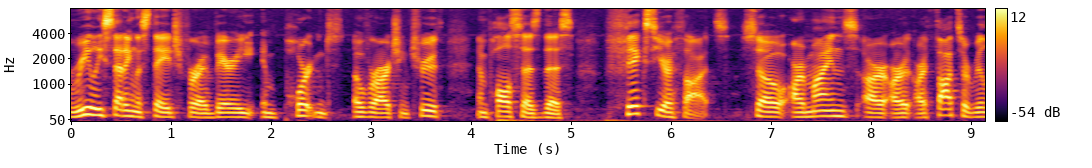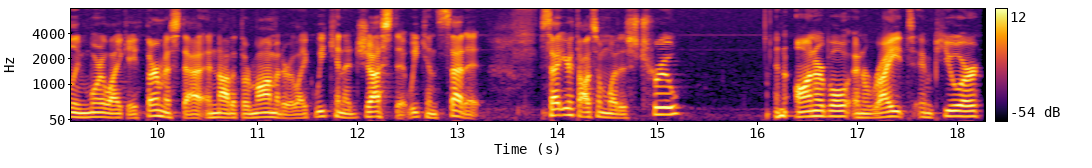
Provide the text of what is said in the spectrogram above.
really setting the stage for a very important overarching truth and Paul says this fix your thoughts. So our minds, our, our, our thoughts are really more like a thermostat and not a thermometer. Like we can adjust it, we can set it. Set your thoughts on what is true and honorable and right and pure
